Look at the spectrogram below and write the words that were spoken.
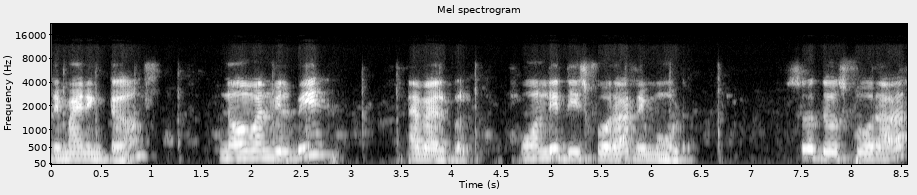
remaining terms. No one will be available. Only these four are removed. So those four are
